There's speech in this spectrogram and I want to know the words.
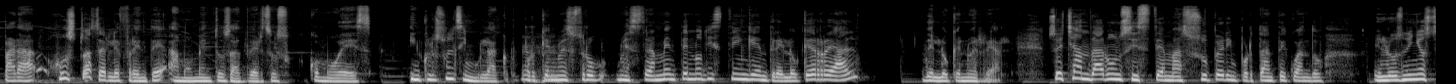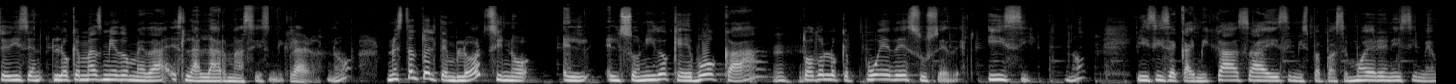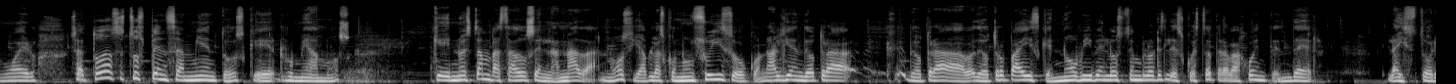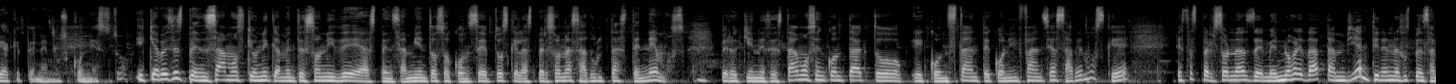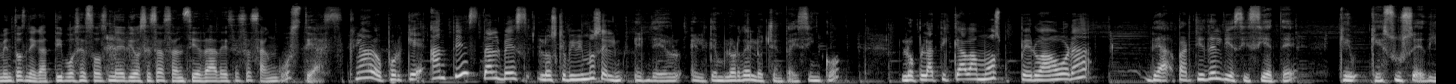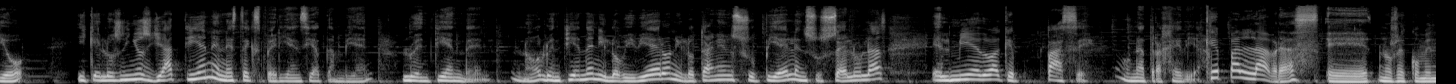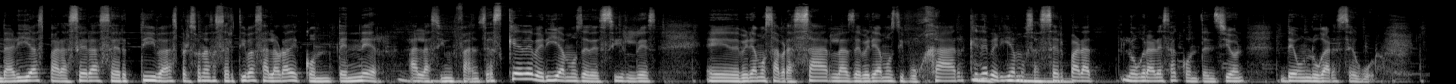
para justo hacerle frente a momentos adversos como es incluso el simulacro, porque nuestro, nuestra mente no distingue entre lo que es real de lo que no es real. Se echa a andar un sistema súper importante cuando los niños te dicen, lo que más miedo me da es la alarma sísmica. Claro. ¿no? no es tanto el temblor, sino el, sonido que evoca todo lo que puede suceder. Y si, ¿no? Y si se cae mi casa, y si mis papás se mueren, y si me muero. O sea, todos estos pensamientos que rumeamos, que no están basados en la nada, ¿no? Si hablas con un suizo o con alguien de otra, de otra, de otro país que no vive en los temblores, les cuesta trabajo entender la historia que tenemos con esto. Y que a veces pensamos que únicamente son ideas, pensamientos o conceptos que las personas adultas tenemos, pero quienes estamos en contacto eh, constante con infancia sabemos que estas personas de menor edad también tienen esos pensamientos negativos, esos medios, esas ansiedades, esas angustias. Claro, porque antes tal vez los que vivimos el, el, temblor del 85 lo platicábamos, pero ahora de, a partir del 17 que, que sucedió, y que los niños ya tienen esta experiencia también, lo entienden, ¿no? Lo entienden y lo vivieron y lo traen en su piel, en sus células, el miedo a que pase una tragedia. ¿Qué palabras eh, nos recomendarías para ser asertivas, personas asertivas a la hora de contener a las infancias? ¿Qué deberíamos de decirles? Eh, ¿Deberíamos abrazarlas? ¿Deberíamos dibujar? ¿Qué deberíamos hacer para lograr esa contención de un lugar seguro?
